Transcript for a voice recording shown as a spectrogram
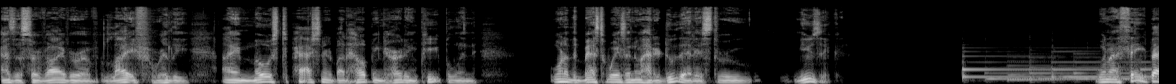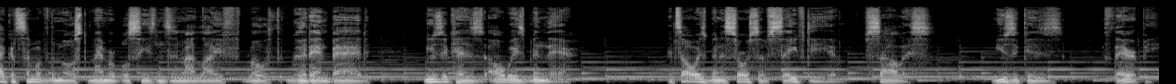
As a survivor of life, really, I am most passionate about helping hurting people, and one of the best ways I know how to do that is through music. When I think back at some of the most memorable seasons in my life, both good and bad, music has always been there. It's always been a source of safety, of solace. Music is therapy.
